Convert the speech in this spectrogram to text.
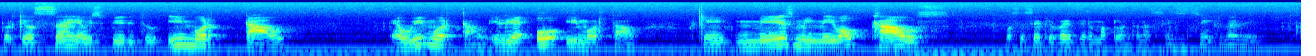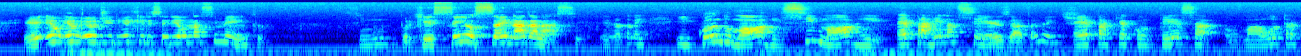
Porque o sangue é o espírito imortal. É o imortal. Ele é o imortal. Porque mesmo em meio ao caos, você sempre vai ver uma planta nascendo. Sempre vai ver. Eu, eu, eu diria que ele seria o nascimento. Sim, Porque sem o sangue nada nasce. exatamente. E quando morre, se morre, é para renascer. Exatamente. É para que aconteça uma outra,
